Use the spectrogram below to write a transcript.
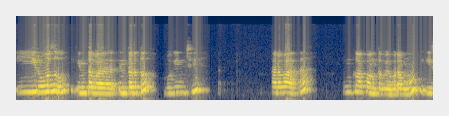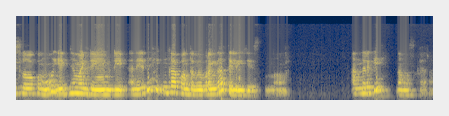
ఈరోజు ఇంత ఇంతటితో ముగించి తర్వాత ఇంకా కొంత వివరము ఈ శ్లోకము యజ్ఞం అంటే ఏమిటి అనేది ఇంకా కొంత వివరంగా తెలియజేస్తున్నాము అందరికీ నమస్కారం.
